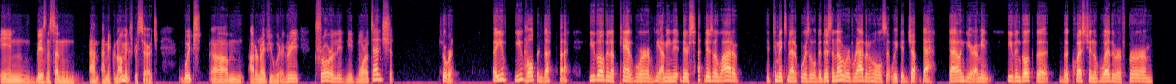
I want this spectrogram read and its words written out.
in business and and, and economics research, which um, I don't know if you would agree, probably need more attention. Sure. Uh, you you've opened up uh, you've opened up can of worms. I mean, there's there's a lot of to mix metaphors a little bit. There's a number of rabbit holes that we could jump da- down here. I mean, you've invoked the the question of whether a firm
